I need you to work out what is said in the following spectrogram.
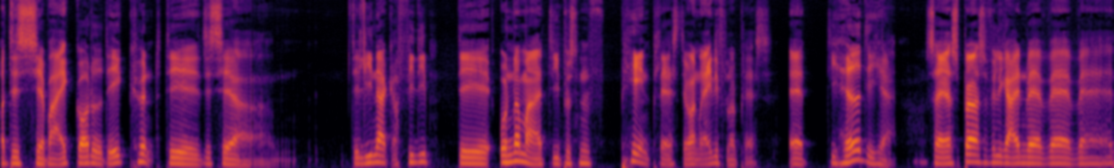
og det ser bare ikke godt ud. Det er ikke kønt. Det, det ser... Det ligner graffiti. Det undrer mig, at de er på sådan en pæn plads. Det var en rigtig flot plads. At de havde de her. Så jeg spørger selvfølgelig guiden, hvad, hvad, hvad,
